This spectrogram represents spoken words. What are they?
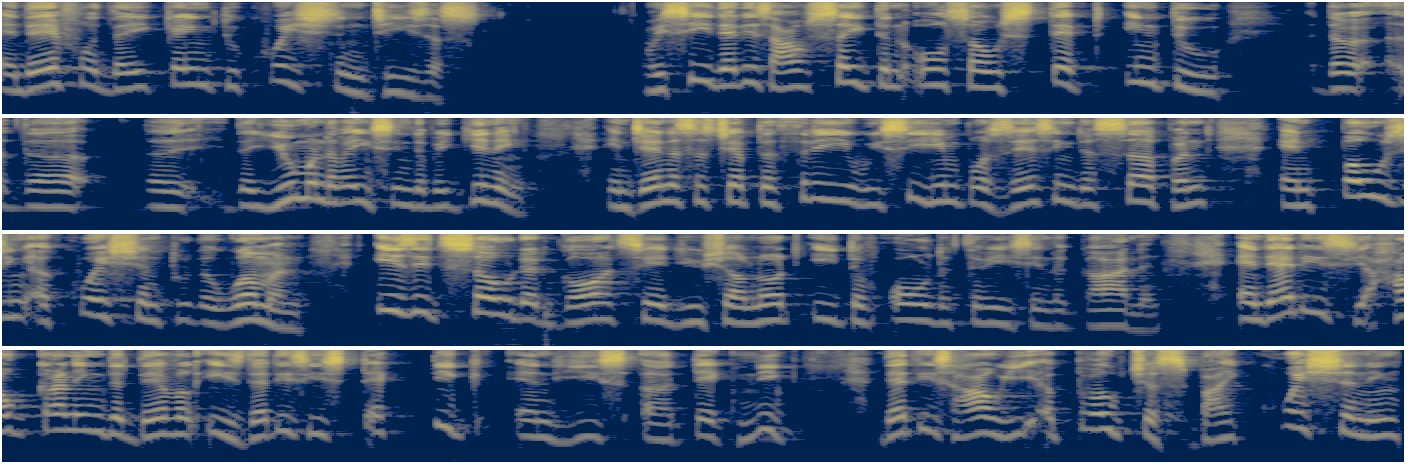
and therefore they came to question Jesus we see that is how Satan also stepped into the the the, the human race in the beginning. In Genesis chapter 3, we see him possessing the serpent and posing a question to the woman Is it so that God said, You shall not eat of all the trees in the garden? And that is how cunning the devil is. That is his tactic and his uh, technique that is how he approaches by questioning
